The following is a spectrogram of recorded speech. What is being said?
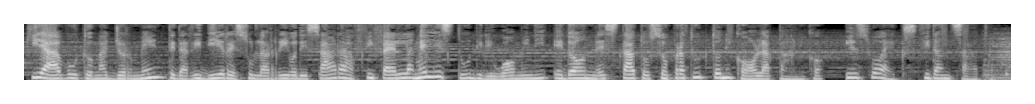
Chi ha avuto maggiormente da ridire sull'arrivo di Sara Affifella negli studi di Uomini e donne è stato soprattutto Nicola Panico, il suo ex fidanzato.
